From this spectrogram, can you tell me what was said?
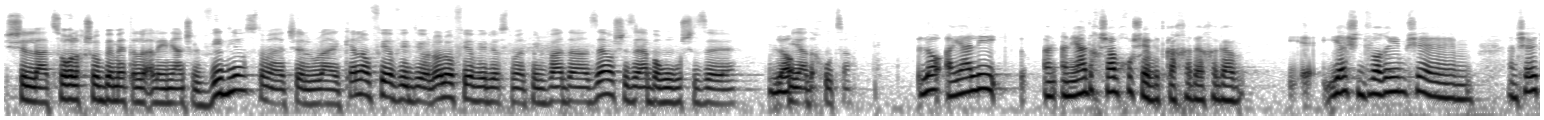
של לעצור לחשוב באמת על, על העניין של וידאו? זאת אומרת, של אולי כן להופיע וידאו, לא להופיע וידאו, זאת אומרת, מלבד הזה, או שזה היה ברור שזה לא, מיד החוצה? לא, היה לי, אני, אני עד עכשיו חושבת ככה, דרך אגב. יש דברים ש... אני חושבת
